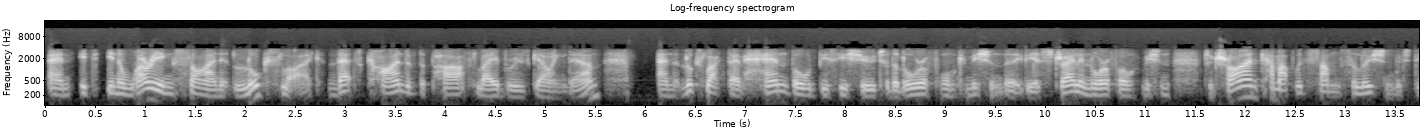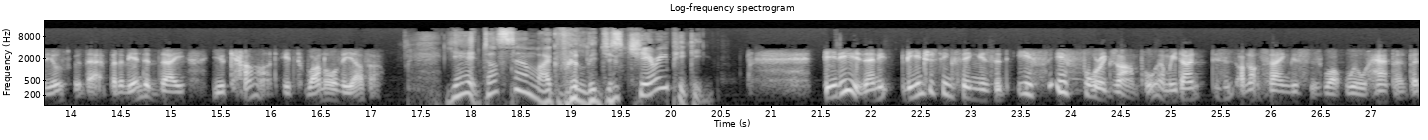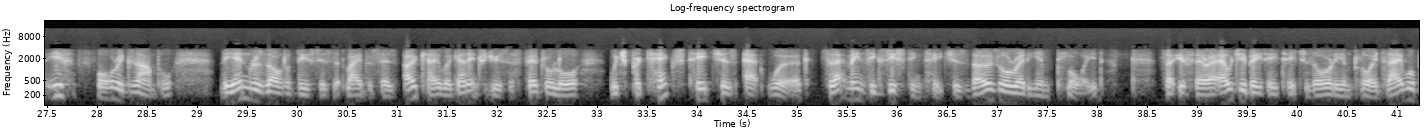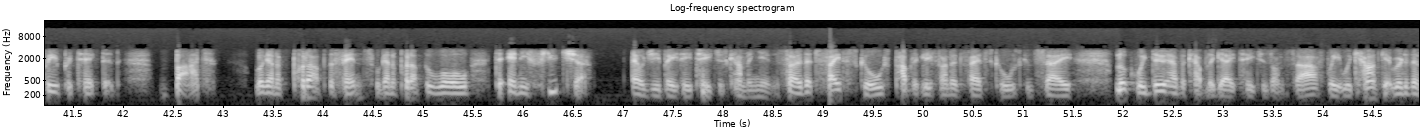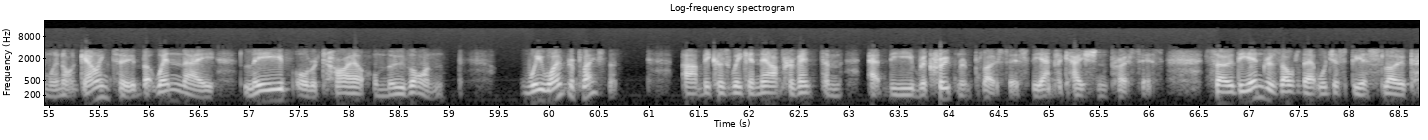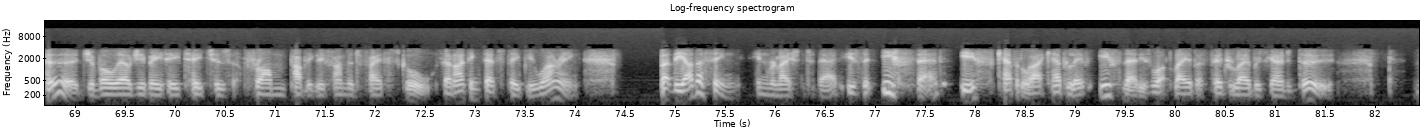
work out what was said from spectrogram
And it, in a worrying sign, it looks like that's kind of the path Labor is going down and it looks like they've handballed this issue to the Law Reform Commission, the, the, Australian Law Reform Commission, to try and come up with some solution which deals with that. But at the end of the day, you can't. It's one or the other. Yeah, it does sound like religious cherry picking. It is, and it, the interesting thing is that if, if, for example, and we don't, is, I'm not saying this is what will happen, but if, for example, the end result of this is that Labor says, okay, we're going to introduce a federal law which protects teachers at work, so that means existing teachers, those already employed. So if there are LGBT teachers already employed, they will be protected. But we're going to put up the fence, we're going to put up the wall to any future LGBT teachers coming in so that faith schools, publicly funded faith schools, can say, look, we do have a couple of gay teachers on staff. We, we can't get rid of them. We're not going to. But when they leave or retire or move on, we won't replace them. Uh, because we can now prevent them at the recruitment process, the application process. So the end result of that will just be a slow purge of all LGBT teachers from publicly funded faith schools. And I think that's deeply worrying. But the other thing in relation to that is that if that, if capital I, capital F, if that is what Labor, federal Labor is going to do,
